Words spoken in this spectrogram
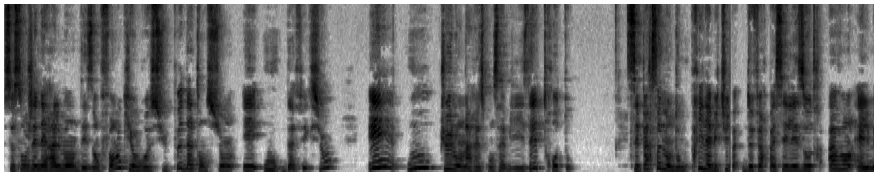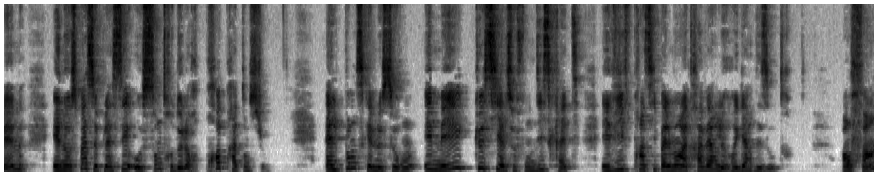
Ce sont généralement des enfants qui ont reçu peu d'attention et ou d'affection et ou que l'on a responsabilisé trop tôt. Ces personnes ont donc pris l'habitude de faire passer les autres avant elles-mêmes et n'osent pas se placer au centre de leur propre attention. Elles pensent qu'elles ne seront aimées que si elles se font discrètes et vivent principalement à travers le regard des autres. Enfin,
